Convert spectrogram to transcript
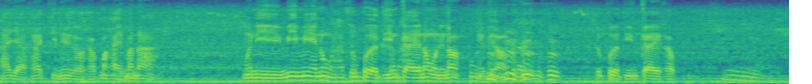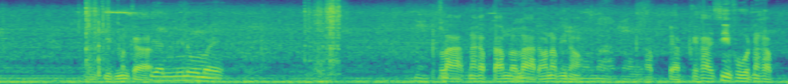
หาอยากหากินนี่เก่าครับ มาให้มาหน้ามื้อนี้มีเมนูซุปเปอร์ตีนไก่เนาะมื้อนี้เนาะนี่พี่น้องซุปเปอร์ตีนไก่ครับอืมกินมันก็เปลี่ยนเมนูใหม่ลาดนะครับ ตามเราลาดเอานะพี่น้องลาดเอาครับแบบคล้ายๆซีฟู้ดนะครับโอ้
